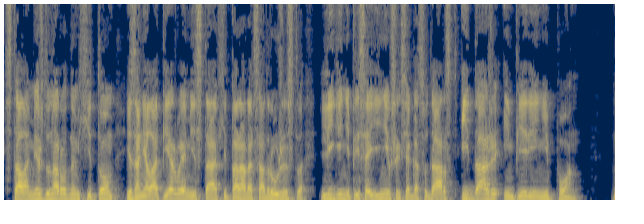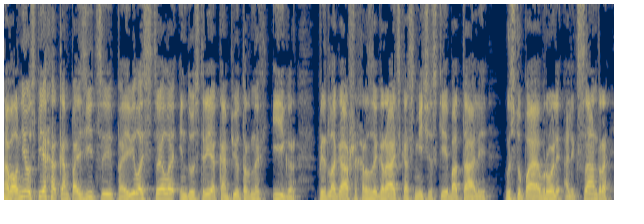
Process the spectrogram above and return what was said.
стала международным хитом и заняла первые места в хит-парадах Содружества, Лиги неприсоединившихся государств и даже Империи Ниппон. На волне успеха композиции появилась целая индустрия компьютерных игр, предлагавших разыграть космические баталии, выступая в роли Александра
